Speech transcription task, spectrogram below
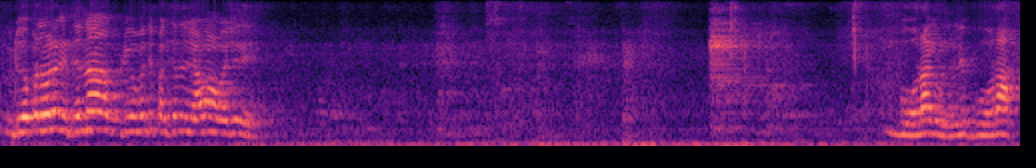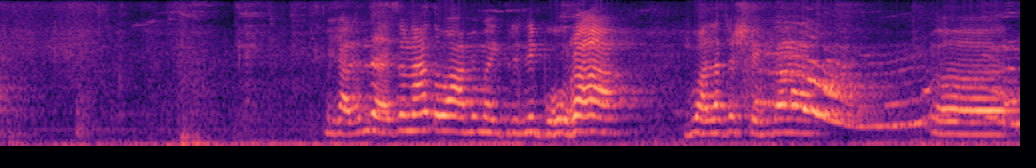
व्हिडिओ बनवायला घेते ना व्हिडिओमध्ये पंख्याचा जाम आवाज येते. बोरा घेऊन बोरा. मी शाळेत जायचं ना तेव्हा आम्ही मैत्रिणी बोरा वालाच्या शेंगा अं,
